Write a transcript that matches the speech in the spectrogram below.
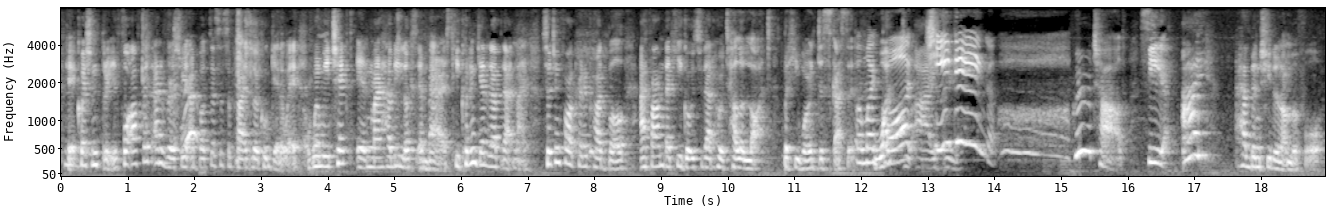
Okay, question three. For our fifth anniversary, I booked us a surprise local getaway. When we checked in, my hubby looks embarrassed. He couldn't get it up that night. Searching for a credit card bill, I found that he goes to that hotel a lot, but he won't discuss it. Oh my What god. Cheating! Who child? See, I have been cheated on before.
